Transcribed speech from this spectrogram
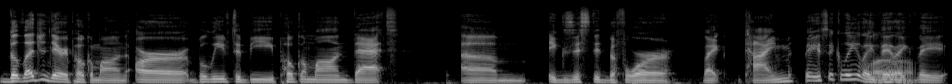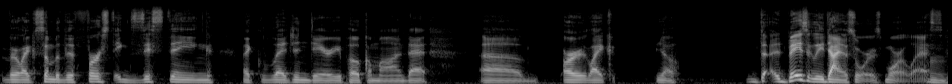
The legendary Pokemon are believed to be Pokemon that um, existed before like time, basically. Like they like they they're like some of the first existing like legendary Pokemon that um, are like you know d- basically dinosaurs more or less. Hmm.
